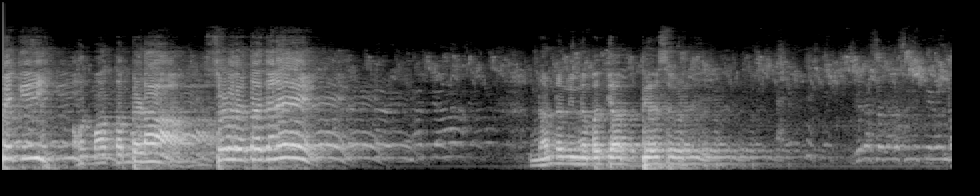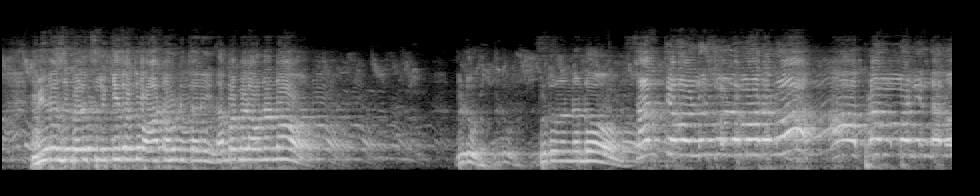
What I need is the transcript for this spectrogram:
ಬೇಕಿ. ಅವನ್ ಮಾತು ತಂಬೇಡ ಸುಳ್ಳು ಹೇಳ್ತಾ ಇದ್ದಾನೆ. ನನ್ನ ನಿನ್ನ ಮಧ್ಯ ಅಭ್ಯಾಸಗಳು ವೀರಸ ಬೆಳೆಸಲಿಕ್ಕೆ ಇದೊಂದು ಆಟ ಹೊಡಿತಾನೆ. ನಂಬಬೇಡ ಅವನನ್ನು. ಬಿಡು ಬಿಡು ನನ್ನನ್ನು. ಸತ್ಯವನ್ನು ಸುಳ್ಳು ಮಾಡಲು ಆ ಬ್ರಹ್ಮನಿಂದಲೂ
